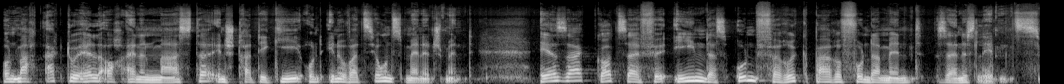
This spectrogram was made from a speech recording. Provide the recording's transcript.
und macht aktuell auch einen Master in Strategie und Innovationsmanagement. Er sagt, Gott sei für ihn das unverrückbare Fundament seines Lebens.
